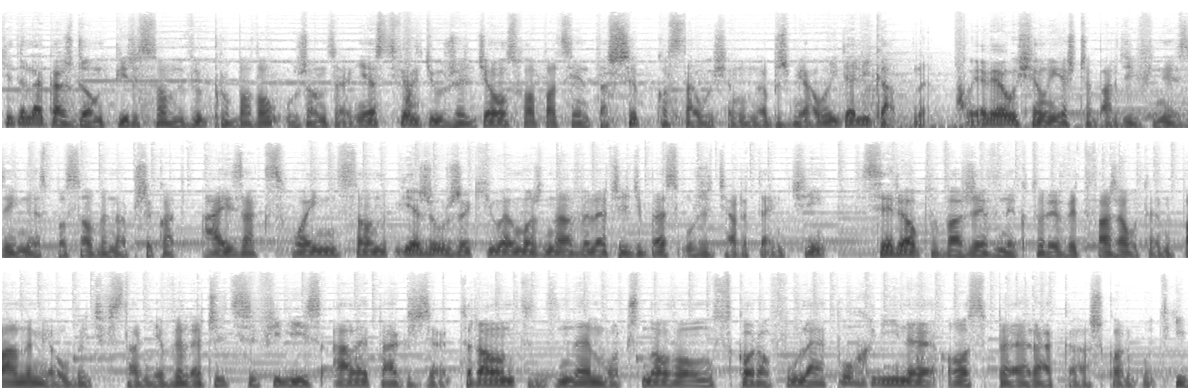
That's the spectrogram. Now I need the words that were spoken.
Kiedy lekarz John Pearson wypróbował urządzenie, stwierdził, że dziąsła pacjenta szybko stały się nabrzmiałe i delikatne. Pojawiały się jeszcze bardziej finezyjne sposoby, np. Isaac Swainson wierzył, że kiłę można wyleczyć bez użycia rtęci. Syrop warzywny, który wytwarzał ten pan, miał być w stanie wyleczyć syfilis, ale także trąd, dnę mocznową, skorofulę, puchlinę, ospę, raka, szkorbut i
